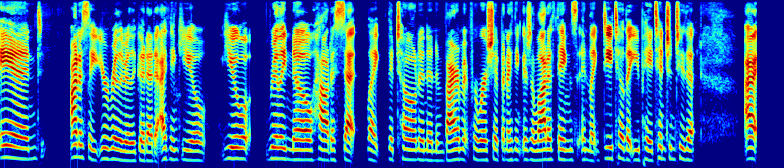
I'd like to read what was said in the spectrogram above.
And honestly, you're really really good at it. I think you you really know how to set like the tone and an environment for worship and I think there's a lot of things in like detail that you pay attention to that I,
